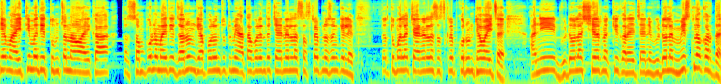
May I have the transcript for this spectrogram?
ते माहितीमध्ये तुमचं नाव आहे का? तर संपूर्ण माहिती जाणून घ्या परंतु तुम्ही आतापर्यंत चॅनलला सबस्क्राईब नसून केले तर तुम्हाला चॅनलला सबस्क्राईब करून ठेवायचं आहे. आणि व्हिडिओला शेअर नक्की करायचं आहे आणि व्हिडिओला मिस न करता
